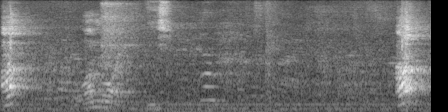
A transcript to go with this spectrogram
Up. One more. Up.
